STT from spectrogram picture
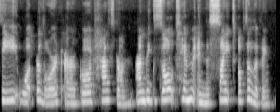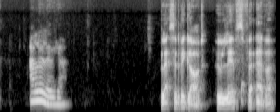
See what the Lord our God has done, and exalt him in the sight of the living. Alleluia. Blessed be God, who lives forever,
